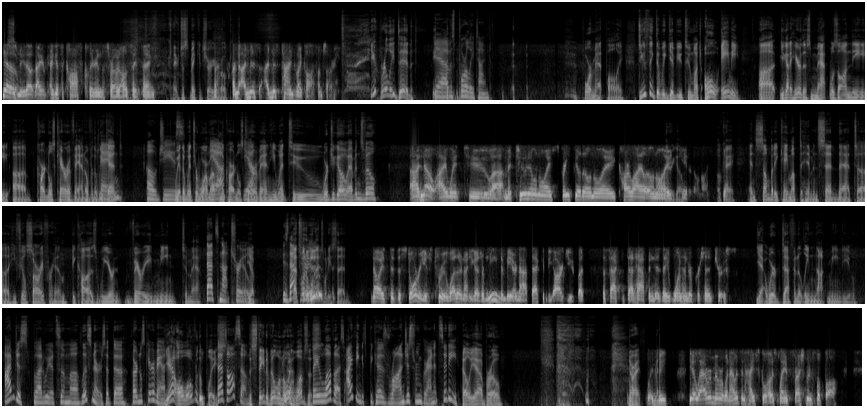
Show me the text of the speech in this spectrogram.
Yeah, that was me. That, I, I guess a cough, clearing the throat, all the same thing. Okay, just making sure you're okay. I, I miss I mistimed my cough. I'm sorry. you really did. Yeah, it was poorly timed. Poor Matt Pauley. Do you think that we give you too much? Oh, Amy, uh, you got to hear this. Matt was on the uh, Cardinals caravan over the Okay. weekend. Oh, geez. We had the winter warm up in the Cardinals yeah. caravan. He went to where'd you go? Evansville. Uh, no, I went to uh, Mattoon, Illinois, Springfield, Illinois, Carlyle, Illinois, There you go. Decatur, Illinois. Okay. and somebody came up to him and said that uh, he feels sorry for him because we are very mean to Matt. That's not true. Yep, Is that that's true? what it, that's what he said. No, it, the, the story is true. Whether or not you guys are mean to me or not, that could be argued. But the fact that that happened is a 100% truth. Yeah, we're definitely not mean to you. I'm just glad we had some uh, listeners at the Cardinals Caravan. Yeah, all over the place. That's awesome. The state of Illinois Yeah. loves us. They love us. I think it's because Ron just from Granite City. Hell yeah, bro. all right. Would be, you know, I remember when I was in high school, I was playing freshman football,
